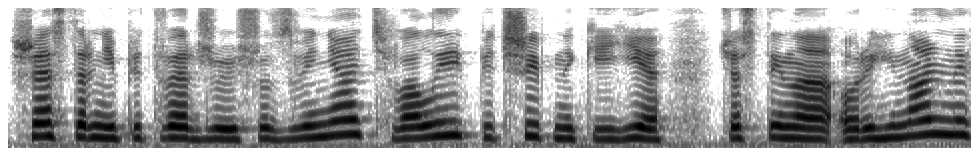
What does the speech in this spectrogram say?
Шестерні підтверджую, що дзвенять, вали, підшипники є частина оригінальних,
